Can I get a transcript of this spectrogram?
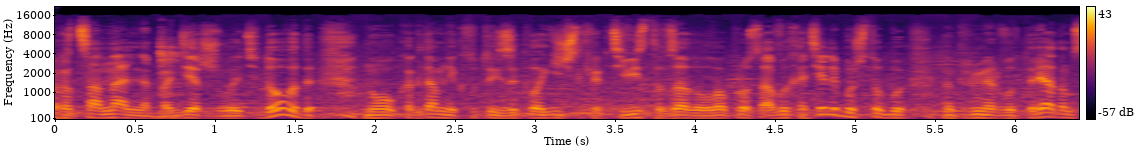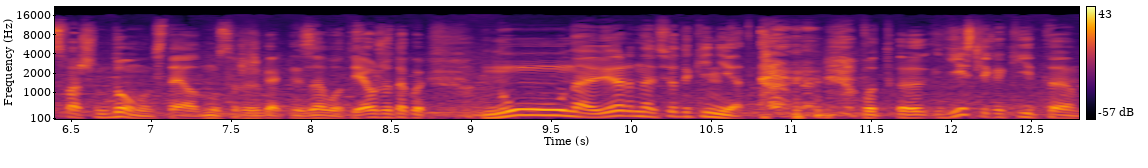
рационально поддерживаю эти доводы, но когда мне кто-то из экологических активистов задал вопрос, а вы хотели бы, чтобы, например, вот рядом с вашим домом стоял мусоросжигательный завод? Я уже такой, ну, наверное, наверное, все-таки нет. вот э, есть ли какие-то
